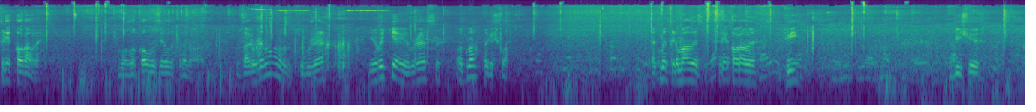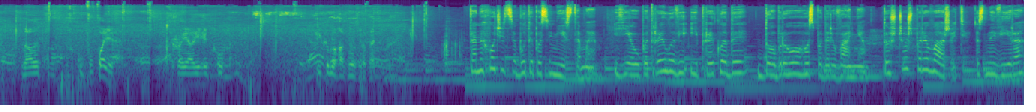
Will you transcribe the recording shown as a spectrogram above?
три корови. Молоко возили, продавали. Зараз вже і ротєві, вже одна перейшла. Так ми тримали три корови, дві. Більше дали купу полі, що я їжджу. Тільки багато зробити. Та не хочеться бути песимістами. Є у Петрилові і приклади доброго господарювання. То що ж переважить зневіра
